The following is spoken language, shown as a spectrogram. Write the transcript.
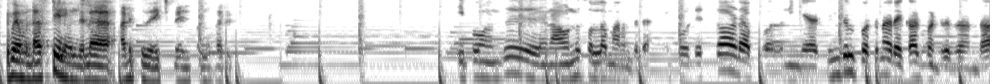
இப்போ நம்ம டஸ்டின் வந்துல அடுத்தது எக்ஸ்பிளைன் பண்ணுவாரு. இப்போ வந்து நான் ஒன்றும் சொல்ல மறந்துட்டேன். இப்போ டிஸ்கார்ட் ஆப் நீங்க சிங்கிள் பர்சனா ரெக்கார்ட் பண்றதா இருந்தா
